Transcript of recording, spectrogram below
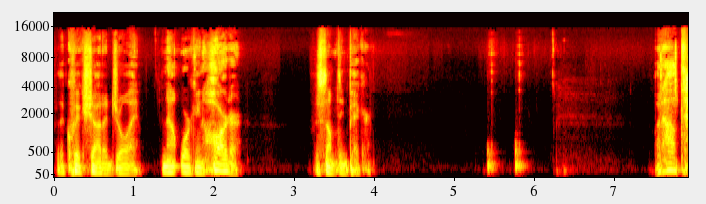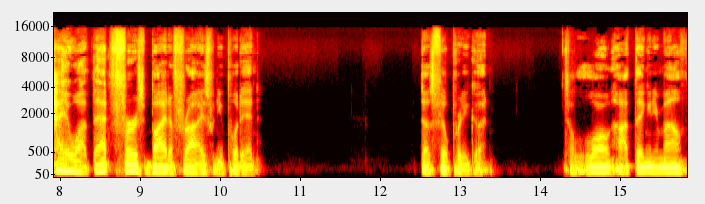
for the quick shot of joy, not working harder for something bigger? But I'll tell you what, that first bite of fries when you put in does feel pretty good. It's a long, hot thing in your mouth.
